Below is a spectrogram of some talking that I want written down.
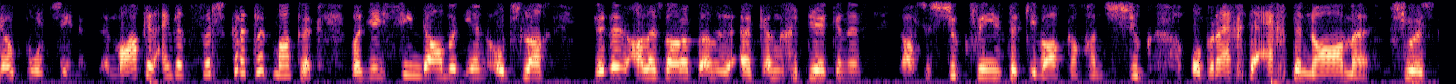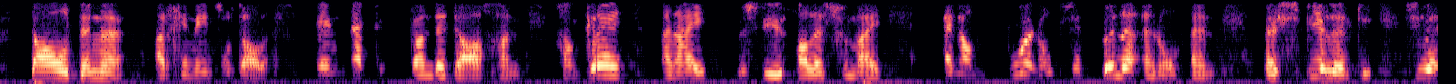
jou potsending. Dit maak dit eintlik verskriklik maklik, want jy sien daar met een opslag Dit is alles waarop ek ingeteken is. Daar's 'n soekvenstertjie waar ek kan gaan soek op regte egte name, soos taaldinge, argumentsonthale. En ek kan dit daar gaan gaan kry en hy bestuur alles vir my en dan boonop sit binne in hom in 'n speelertjie. So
